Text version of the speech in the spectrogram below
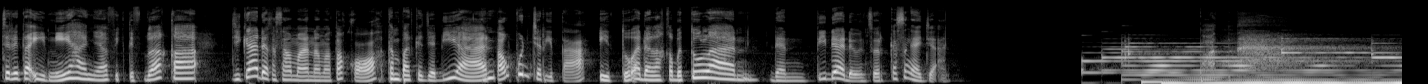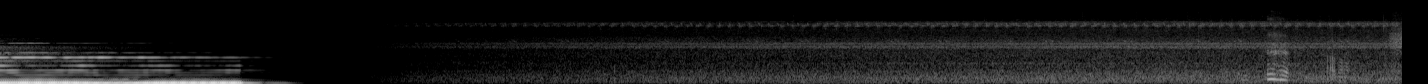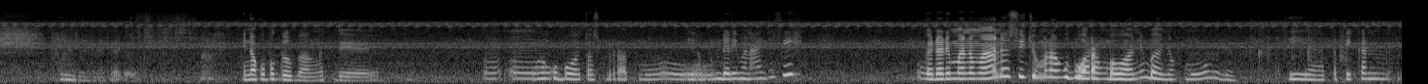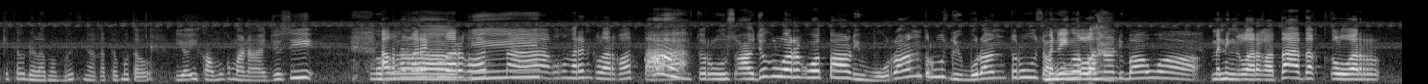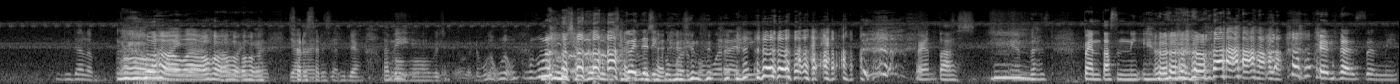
Cerita ini hanya fiktif belaka. Jika ada kesamaan nama tokoh Tempat kejadian ataupun cerita itu adalah kebetulan. dan tidak ada unsur kesengajaan. Ini aku pegel banget deh. Ini aku bawa tas berat mulu. Ya dari mana aja sih? Nggak dari mana-mana sih, cuman aku barang bawaannya banyak mulu deh. Iya, tapi kan kita udah lama banget nggak ketemu tau. Ya ih kamu ke mana aja sih? Nggak Aku kemarin keluar lagi. kota. Aku kemarin keluar kota. Ah, terus aja keluar kota, liburan terus, liburan terus. Aku Mending nggak keluar- pernah dibawa. Mending keluar kota atau keluar di dalam. Oh my god, oh my god. Jangan sorry, sih. sorry. jangan. Tapi gue jadi kumur-kumur aja. Pentas. pentas pentas seni. Pentas seni.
